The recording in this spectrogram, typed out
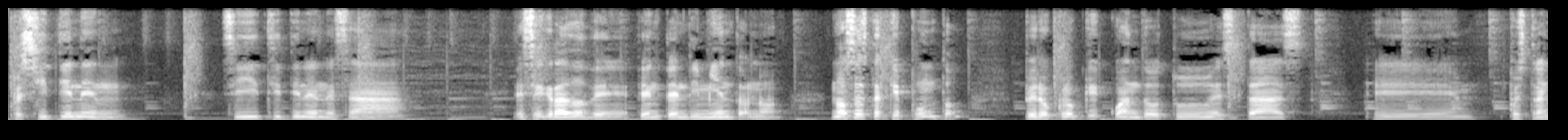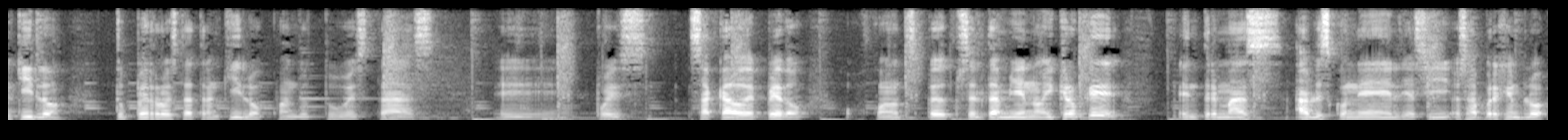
pues sí tienen, sí, sí tienen esa, ese grado de, de entendimiento, ¿no? No sé hasta qué punto, pero creo que cuando tú estás eh, pues tranquilo, tu perro está tranquilo, cuando tú estás eh, pues sacado de pedo o con otros pedos, pues él también, ¿no? Y creo que entre más hables con él y así, o sea, por ejemplo,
